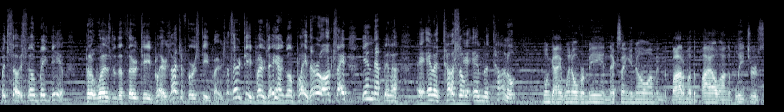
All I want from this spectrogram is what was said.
But so it's no big deal. But it was to the 13 players, not the first team players. The 13 players, they aren't going to play. They're all excited. You end up in a in a tussle in the tunnel. One guy went over me, and next thing you know, I'm in the bottom of the pile on the bleachers,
